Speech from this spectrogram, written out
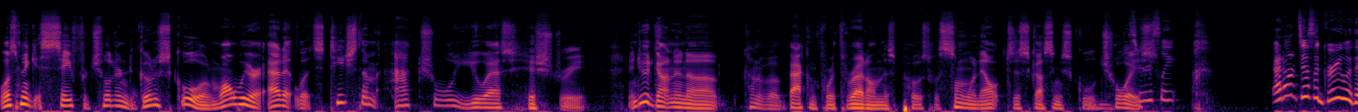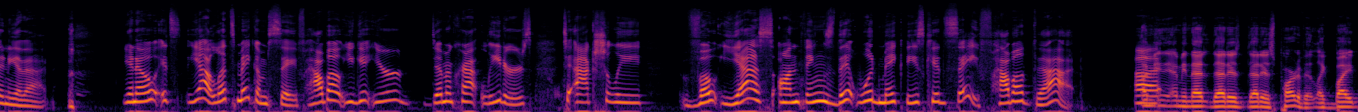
Let's make it safe for children to go to school, and while we are at it, let's teach them actual U.S. history. And you had gotten in a kind of a back and forth thread on this post with someone else discussing school mm-hmm. choice. Seriously, I don't disagree with any of that. you know, it's yeah, let's make them safe. How about you get your Democrat leaders to actually vote yes on things that would make these kids safe? How about that? Uh, I mean, I mean that that is that is part of it. Like by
